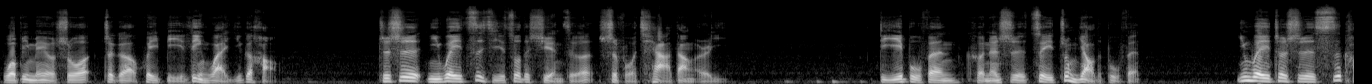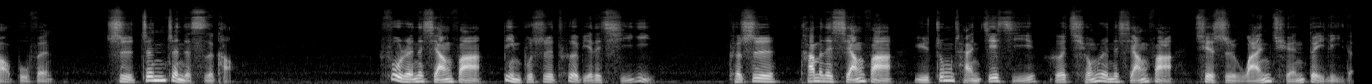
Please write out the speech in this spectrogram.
我并没有说这个会比另外一个好，只是你为自己做的选择是否恰当而已。第一部分可能是最重要的部分，因为这是思考部分，是真正的思考。富人的想法并不是特别的奇异，可是他们的想法与中产阶级和穷人的想法却是完全对立的。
